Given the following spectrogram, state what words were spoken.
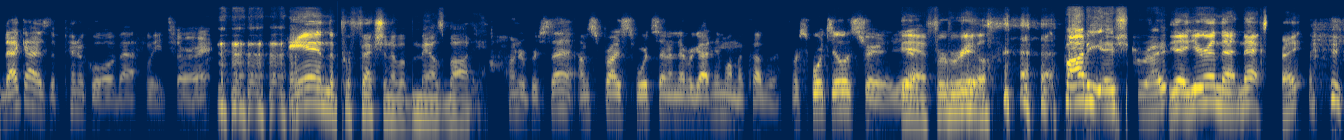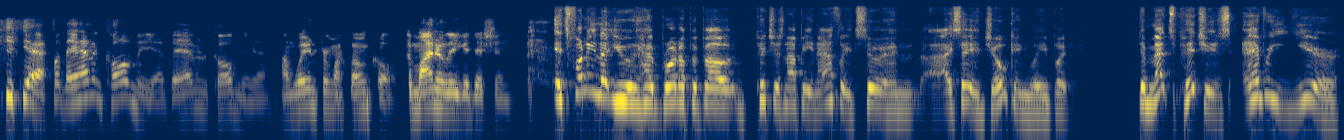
that guy is the pinnacle of athletes, all right? and the perfection of a male's body. 100%. I'm surprised Sports Center never got him on the cover or Sports Illustrated. Yeah, yeah for real. body issue, right? Yeah, you're in that next, right? yeah, but they haven't called me yet. They haven't called me yet. I'm waiting for my phone call. The minor league edition. it's funny that you have brought up about pitchers not being athletes too, and I say it jokingly, but the Mets pitchers every year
